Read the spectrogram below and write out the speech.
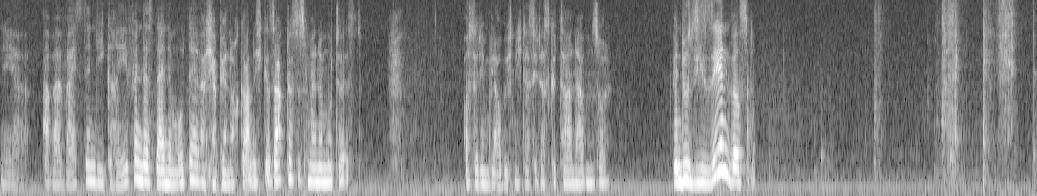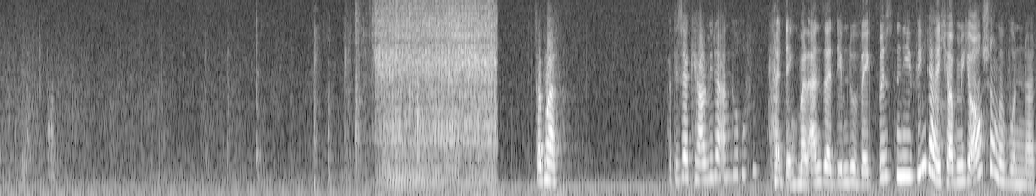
Naja, aber weiß denn die Gräfin, dass deine Mutter... Ich habe ja noch gar nicht gesagt, dass es meine Mutter ist. Außerdem glaube ich nicht, dass sie das getan haben soll. Wenn du sie sehen wirst. Sag mal, hat dieser Kerl wieder angerufen? Denk mal an, seitdem du weg bist, nie wieder. Ich habe mich auch schon gewundert.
